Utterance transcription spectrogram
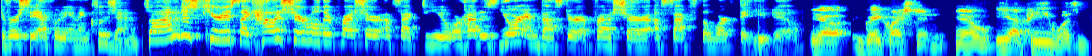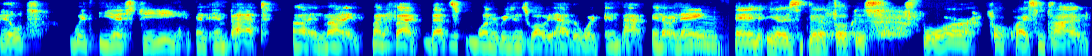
diversity, equity, and inclusion. So I'm just curious, like, how does shareholder pressure affect you, or how does your investor pressure affect the work that you do? You know, great question. You know, EIP was built with ESG and impact uh, in mind. Matter of fact, that's mm. one of the reasons why we have the word impact in our name. Mm. And you know, it's been a focus for for quite some time,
